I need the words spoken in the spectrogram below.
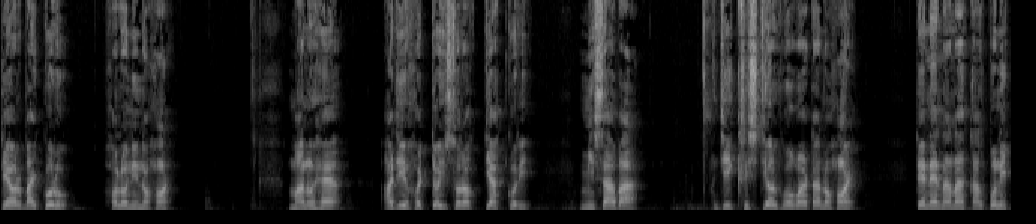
তেওঁৰ বাক্যৰো সলনি নহয়। মানুহে আজি সত্য ঈশ্বৰক ত্যাগ কৰি মিছা বা যি খ্ৰীষ্টীয়ৰ সুবাৰ্তা নহয় তেনে নানা কাল্পনিক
